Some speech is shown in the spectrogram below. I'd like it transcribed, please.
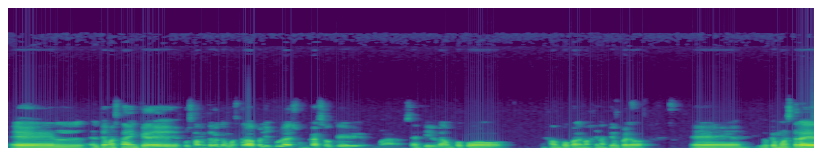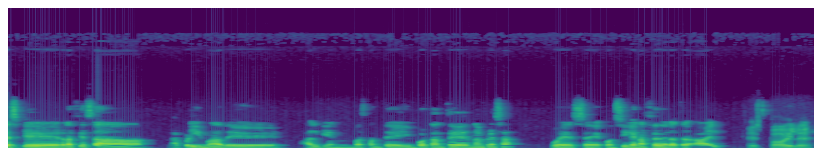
El, el tema está en que justamente lo que muestra la película es un caso que, bueno, es decir, da un poco, deja un poco a la imaginación, pero eh, lo que muestra es que gracias a la prima de alguien bastante importante en la empresa, pues eh, consiguen acceder a, él. Spoiler.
